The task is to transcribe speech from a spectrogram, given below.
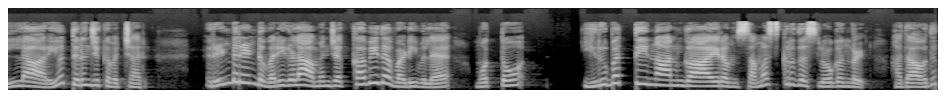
எல்லாரையும் தெரிஞ்சுக்க வச்சார். ரெண்டு ரெண்டு வரிகளா அமைஞ்ச கவிதை வடிவில் மொத்தம் இருபத்தி நான்காயிரம் சமஸ்கிருத ஸ்லோகங்கள் அதாவது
